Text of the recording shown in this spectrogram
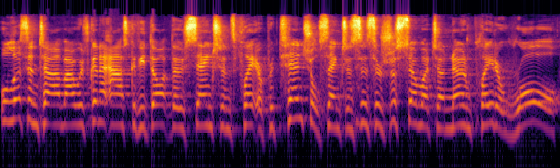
Well, listen, Tom, I was going to ask if you thought those sanctions played, or potential sanctions, since there's just so much unknown, played a role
